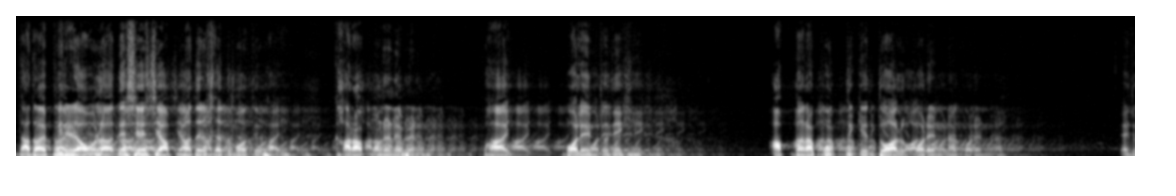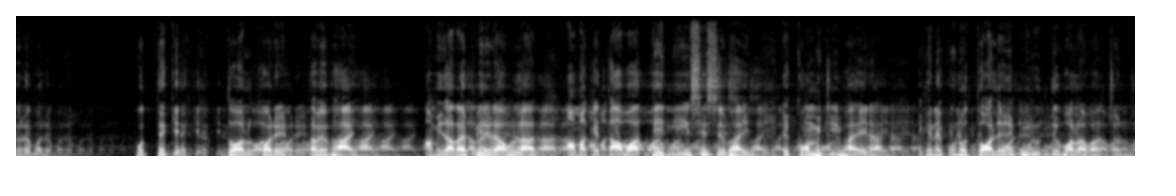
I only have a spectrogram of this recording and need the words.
দাদা পীরের আওলাদ এসেছি আপনাদের খেদমতে, ভাই। খারাপ মনে নেবেন ভাই, বলেন তো দেখি, আপনারা প্রত্যেকে দল করেন না করেন না? এই জোরে বলেন। প্রত্যেকে দল করেন। তবে ভাই, আমি দাদা পীরের আওলাদ, আমাকে দাওয়াত দিয়ে নিয়ে এসেছে ভাই এই কমিটি ভাইরা এখানে কোনো দলের বিরুদ্ধে বলাবার জন্য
